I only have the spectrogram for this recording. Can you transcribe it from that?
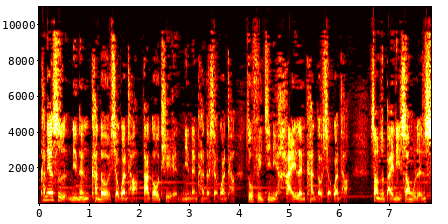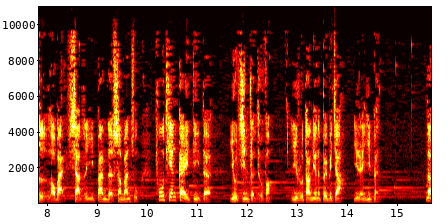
看电视你能看到小罐茶，搭高铁你能看到小罐茶，坐飞机你还能看到小罐茶。上至白领、商务人士、老板，下至一般的上班族，铺天盖地的又精准投放，一如当年的贝贝家，一人一本。那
